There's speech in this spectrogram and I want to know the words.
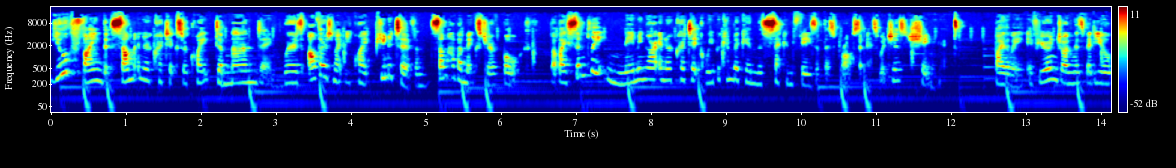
You'll find that some inner critics are quite demanding, whereas others might be quite punitive and some have a mixture of both. But by simply naming our inner critic, we can begin the second phase of this process, which is shaming it. By the way, if you're enjoying this video,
